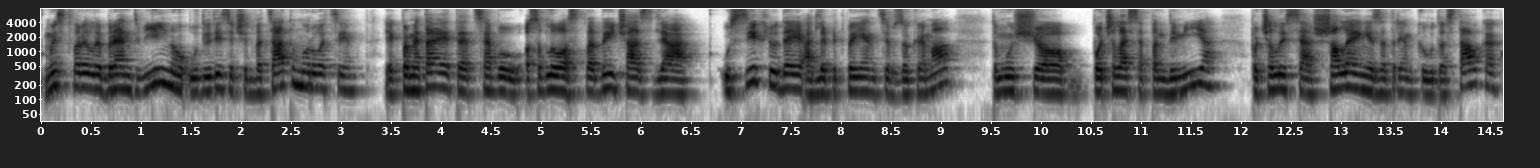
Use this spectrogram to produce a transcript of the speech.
Ми створили бренд вільно у 2020 році. Як пам'ятаєте, це був особливо складний час для усіх людей, а для підприємців, зокрема, тому що почалася пандемія, почалися шалені затримки у доставках,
